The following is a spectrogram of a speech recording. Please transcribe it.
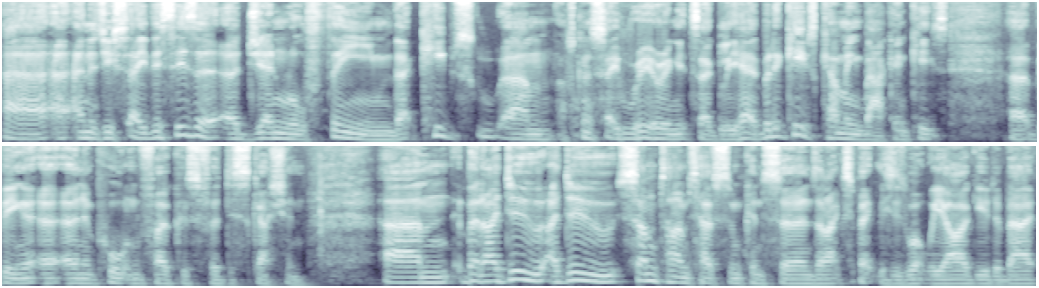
Uh, and as you say, this is a, a general theme that keeps, um, I was going to say, rearing its ugly head, but it keeps coming back and keeps uh, being a, an important focus for discussion. Um, but I do, I do sometimes have some concerns, and I expect this is what we argued about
